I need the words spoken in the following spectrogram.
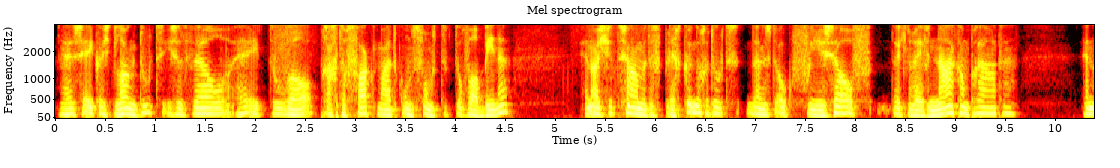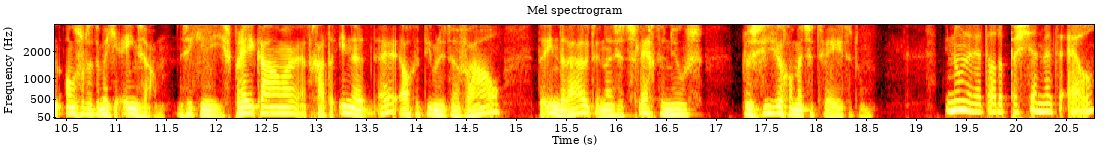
Hè, zeker als je het lang doet, is het wel... Hey, ik doe wel een prachtig vak, maar het komt soms natuurlijk toch wel binnen. En als je het samen met de verpleegkundige doet, dan is het ook voor jezelf dat je nog even na kan praten. En anders wordt het een beetje eenzaam. Dan zit je in die spreekkamer, het gaat erin, hè, elke tien minuten een verhaal, erin eruit. En dan is het slechte nieuws plezierig om met z'n tweeën te doen. U noemde net al de patiënt met de L.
